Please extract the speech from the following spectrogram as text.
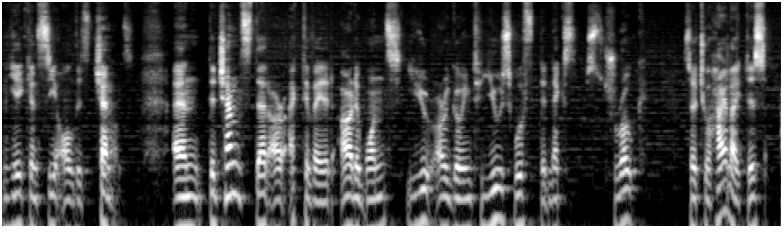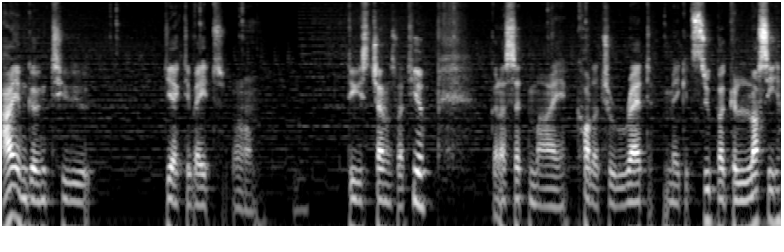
And here you can see all these channels. And the channels that are activated are the ones you are going to use with the next stroke. So to highlight this, I am going to deactivate um, these channels right here. I'm gonna set my color to red, make it super glossy.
